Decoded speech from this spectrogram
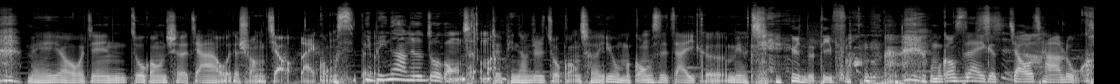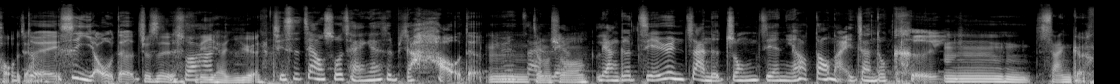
没有，我今天坐公车加我的双脚来公司的。你平常就是坐公车吗？对，平常就是坐公车，因为我们公司在一个没有捷运的地方，我们公司在一个交叉路口，这样对是有的，就是离很远。其实这样说起来应该是比较好的。嗯，怎么说？两个捷运站的中间，你要到哪一站都可以。嗯，三个。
